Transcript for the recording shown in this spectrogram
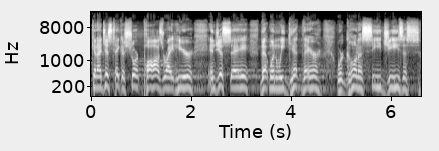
Can I just take a short pause right here and just say that when we get there, we're gonna see Jesus.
